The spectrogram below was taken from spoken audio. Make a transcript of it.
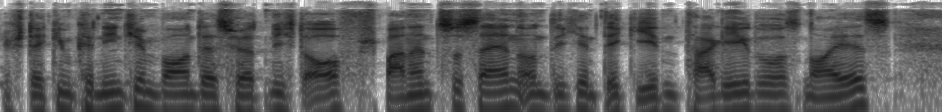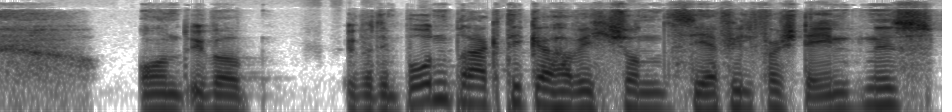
Ich stecke im Kaninchenbau und es hört nicht auf, spannend zu sein und ich entdecke jeden Tag irgendwas Neues. Und über über den Bodenpraktiker habe ich schon sehr viel Verständnis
